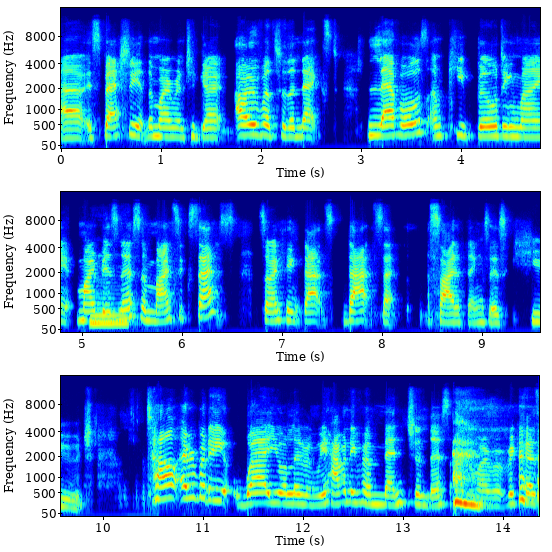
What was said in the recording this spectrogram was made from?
uh, especially at the moment to get over to the next levels and keep building my my mm. business and my success. So I think that's that side of things is huge. Tell everybody where you're living. We haven't even mentioned this at the moment because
